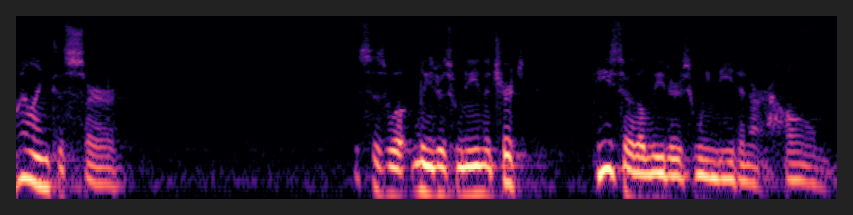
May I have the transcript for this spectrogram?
willing to serve. This is what leaders we need in the church. These are the leaders we need in our home.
